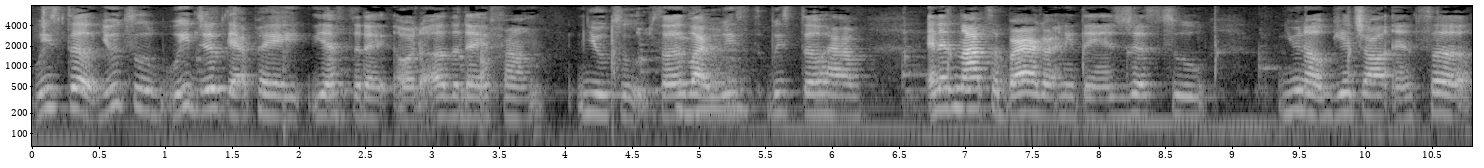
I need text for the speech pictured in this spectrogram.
we still YouTube. We just got paid yesterday or the other day from YouTube, so it's like we we still have, and it's not to brag or anything. It's just to, you know, get y'all into.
